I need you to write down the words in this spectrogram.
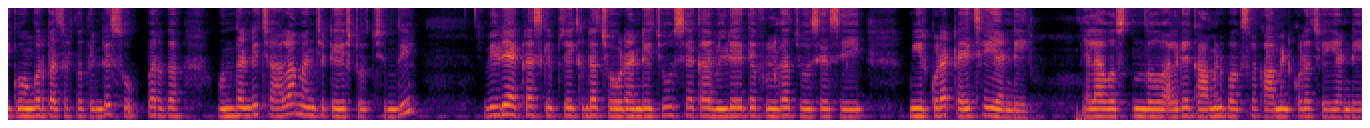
ఈ గోంగూర పచ్చడితో తింటే సూపర్గా ఉందండి. చాలా మంచి టేస్ట్ వచ్చింది. వీడియో ఎక్కడ స్కిప్ చేయకుండా చూడండి. చూసాక వీడియో అయితే ఫుల్గా చూసేసి మీరు కూడా ట్రై చేయండి. ఎలా వస్తుందో అలాగే కామెంట్ బాక్స్లో కామెంట్ కూడా చేయండి.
